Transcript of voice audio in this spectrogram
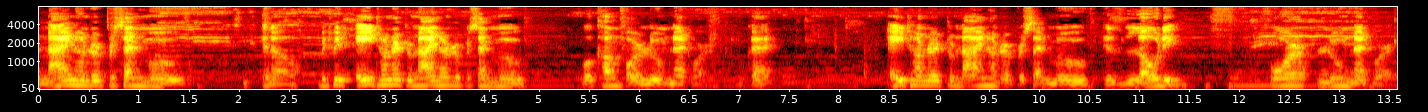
900% move, you know, between 800 to 900% move will come for Loom Network. Okay. 800 to 900% move is loading for Loom Network.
